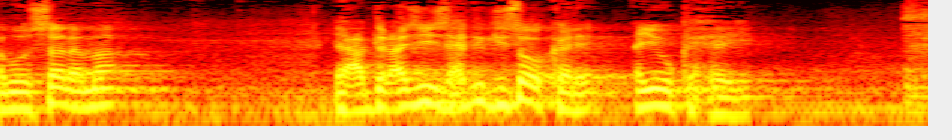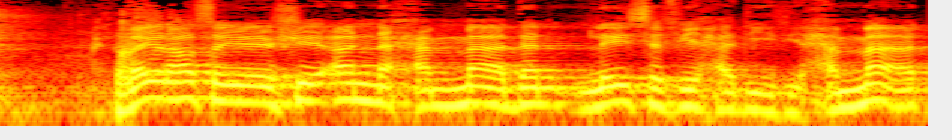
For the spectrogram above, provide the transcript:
abu salama. Ee cabdilcasiis xadiidkiisoo kale ayuu kaxeeyey. Hayr hase yeeshee ana xamaadan laysa fii xadiii xamaad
